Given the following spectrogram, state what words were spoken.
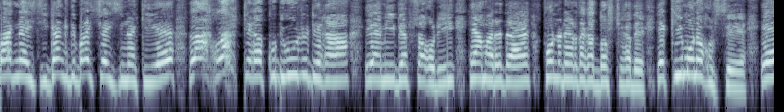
বাগ নাইছি, গাঙ্গিতে বাইশ চাইছি নাকি, এ? লাখ লাখ টাকা, কোটি কোটি টাকা। এ আমি ব্যবসা করি হে আমার দেয় পনেরো টাকা টাকা দশ টাকা দে। এ কি মনে করছে, এ?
